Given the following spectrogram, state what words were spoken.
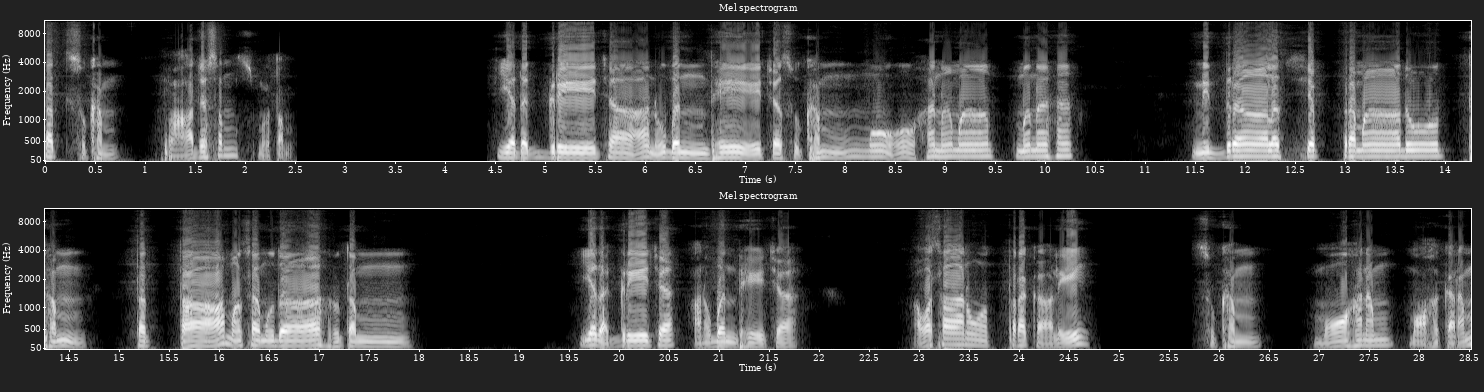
తత్సుఖం రాజసం స్మృతం. యదగ్రే చానుబంధే చ సుఖం మోహనమాత్. మోహనమాత్మనः నిద్రాలస్య ప్రమాదోత్థం తత్తామసముదాహృతम् యదగ్రే చ అనుబంధే చ అవసానోత్తరకాలే సుఖం మోహనం మోహకరం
